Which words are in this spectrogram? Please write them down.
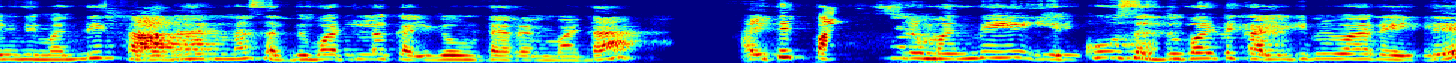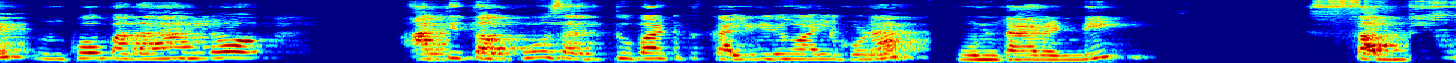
ఎనిమిది మంది సాధారణ సర్దుబాటులో కలిగి ఉంటారన్నమాట. అయితే పదహారు మంది ఎక్కువ సర్దుబాటు కలిగిన వారైతే ఇంకో పదహారులో అతి తక్కువ సర్దుబాటు కలిగిన వాళ్ళు కూడా ఉంటారండి. సర్దు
